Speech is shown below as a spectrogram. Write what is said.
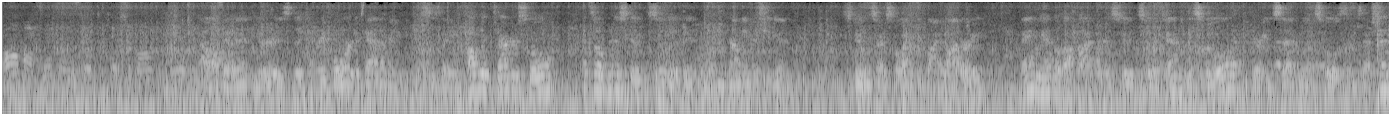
Oh my goodness, they have to catch the balls and do it. Now up ahead here is the Henry Ford Academy. This is a public charter school that's open to students who live in Wayne County, Michigan. Students are selected by lottery, and we have about 500 students who attend the school during set when school is in session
